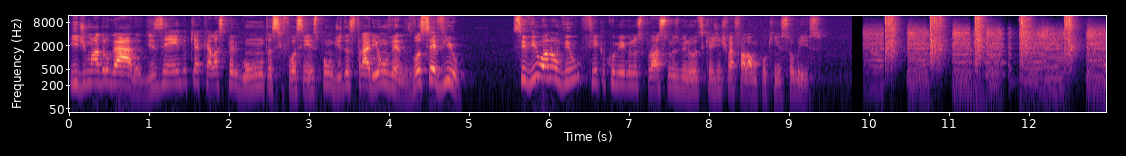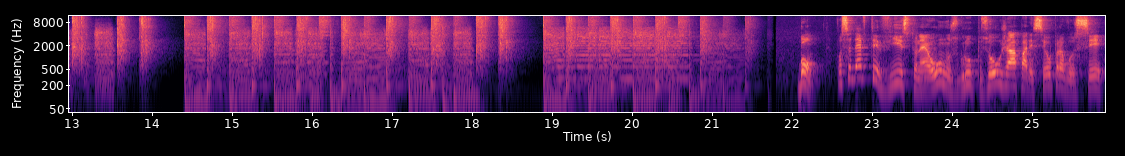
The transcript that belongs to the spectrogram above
e de madrugada, dizendo que aquelas perguntas, se fossem respondidas, trariam vendas. Você viu? Se viu ou não viu, fica comigo nos próximos minutos que a gente vai falar um pouquinho sobre isso. Bom, você deve ter visto, né, ou nos grupos, ou já apareceu para você,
